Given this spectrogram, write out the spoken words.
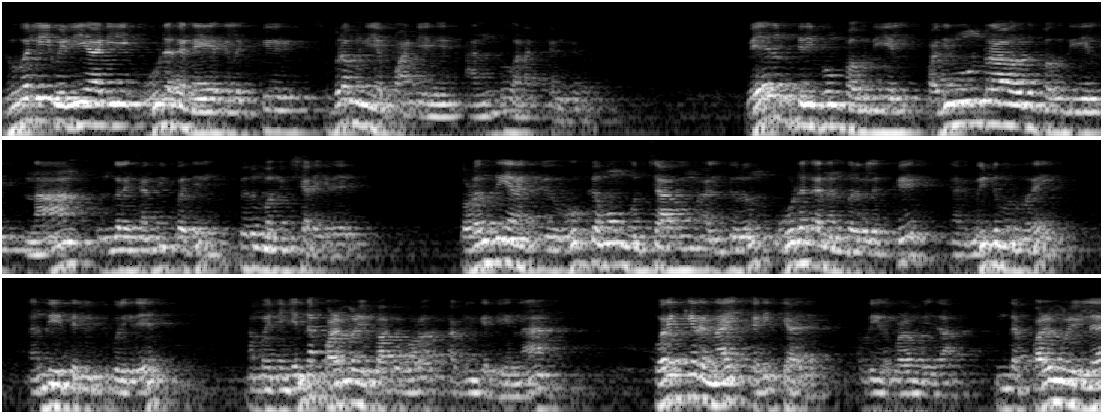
நுவலி வெளியாடி ஊடக நேயர்களுக்கு சுப்பிரமணிய பாண்டியனின் அன்பு வணக்கங்கள். வேறும் திரிப்பும் பகுதியில் பதிமூன்றாவது பகுதியில் நான் உங்களை சந்திப்பதில் பெரும் மகிழ்ச்சி அடைகிறேன். தொடர்ந்து எனக்கு ஊக்கமும் உற்சாகமும் அளித்துவரும் ஊடக நண்பர்களுக்கு எனக்கு மீண்டும் ஒரு முறை நன்றியை தெரிவித்துக் கொள்கிறேன். நம்ம இன்னைக்கு என்ன பழமொழி பார்க்க போகிறோம் அப்படின்னு கேட்டிங்கன்னா குறைக்கிற நாய் கடிக்காது அப்படிங்கிற பழமொழி தான் இந்த பழமொழியில்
